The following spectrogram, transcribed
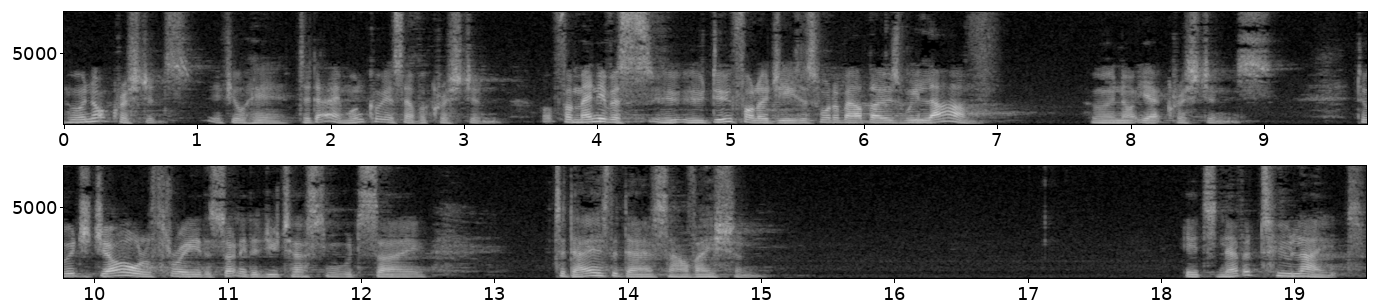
who are not Christians, if you're here today and wouldn't call yourself a Christian? For many of us who, who do follow Jesus, what about those we love who are not yet Christians? To which Joel 3, the, certainly the New Testament would say, Today is the day of salvation. It's never too late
